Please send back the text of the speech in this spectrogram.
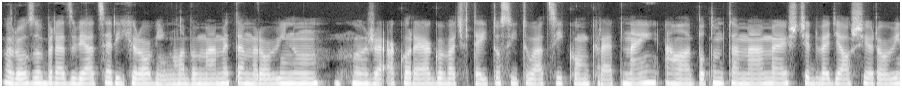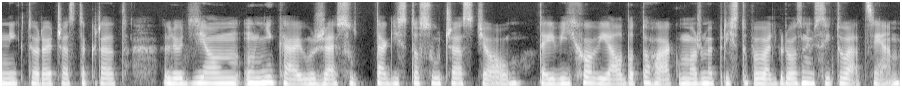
rozobrať z viacerých rovín, lebo máme tam rovinu, že ako reagovať v tejto situácii konkrétnej, ale potom tam máme ešte dve ďalšie roviny, ktoré častokrát ľuďom unikajú, že sú takisto súčasťou tej výchovy alebo toho, ako môžeme pristupovať k rôznym situáciám.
